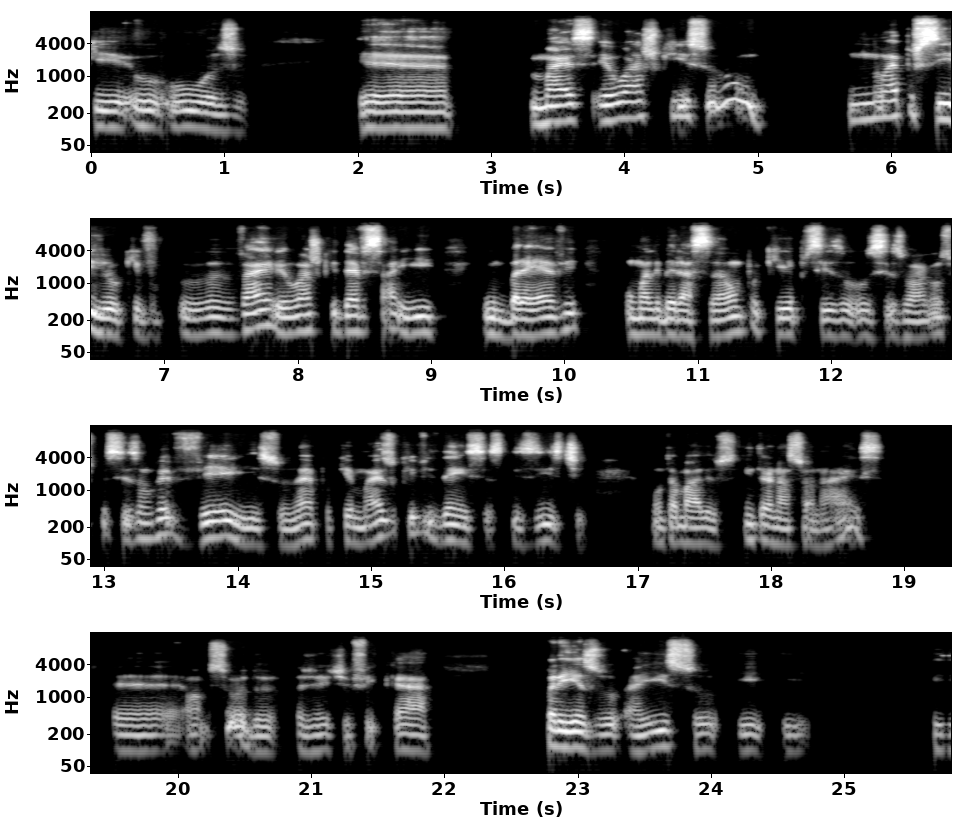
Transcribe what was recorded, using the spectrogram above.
que o, o uso. É, mas eu acho que isso não não é possível que vai, eu acho que deve sair em breve uma liberação, porque precisa, esses órgãos precisam rever isso, né? Porque mais do que evidências que existe com trabalhos internacionais, é um absurdo a gente ficar preso a isso e, e, e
